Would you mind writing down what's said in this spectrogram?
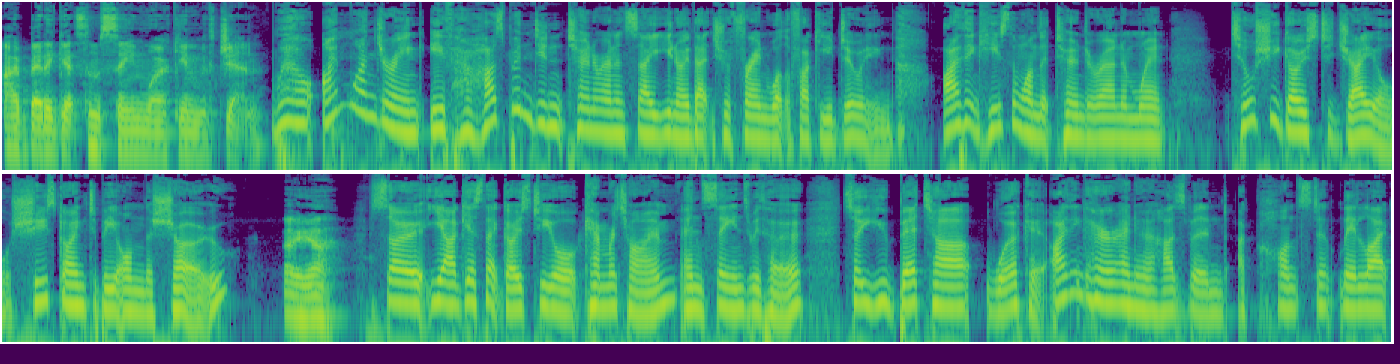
I better get some scene work in with Jen." Well, I'm wondering if her husband didn't turn around and say, you know, that's your friend, what the fuck are you doing? I think he's the one that turned around and went, till she goes to jail, she's going to be on the show. Oh yeah. So yeah, I guess that goes to your camera time and scenes with her. So you better work it. I think her and her husband are constantly they're like,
